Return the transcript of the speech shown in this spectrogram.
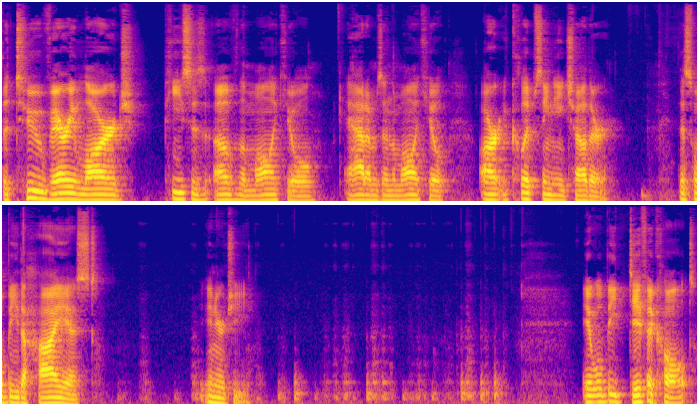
the two very large pieces of the molecule, atoms in the molecule, are eclipsing each other. This will be the highest energy it will be difficult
